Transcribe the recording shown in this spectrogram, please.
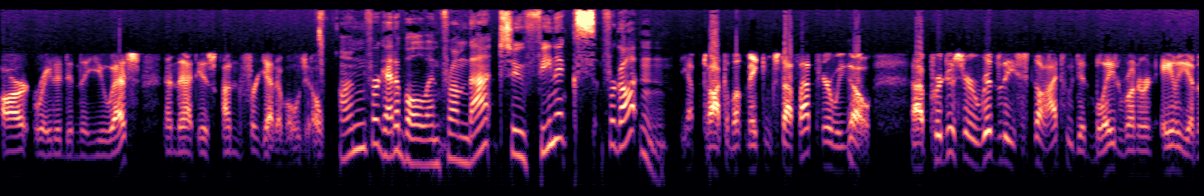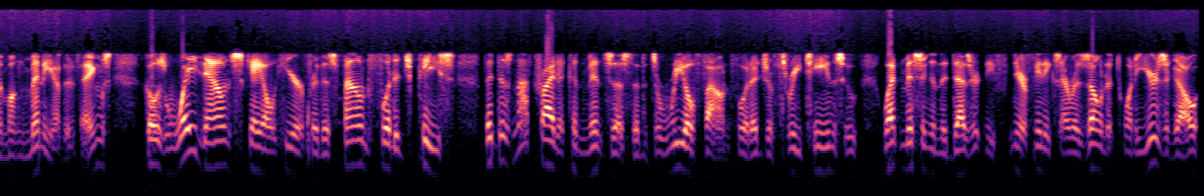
R rated in the U.S., and that is unforgettable, Joe. Unforgettable. And from that to Phoenix Forgotten. Yep, talk about making stuff up. Here we go. Uh, producer Ridley Scott, who did Blade Runner and Alien, among many other things, goes way downscale here for this found footage piece that does not try to convince us that it's a real found footage of three teens who went missing in the desert near Phoenix, Arizona 20 years ago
